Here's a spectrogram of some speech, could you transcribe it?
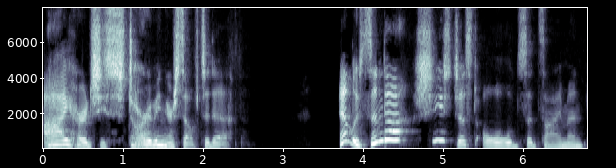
I heard she's starving herself to death. Aunt Lucinda? She's just old, said Simon.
